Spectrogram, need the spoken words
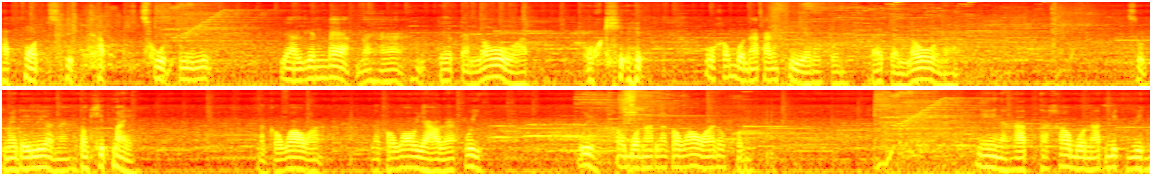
ครับหมดสุดครับสูตรนี้ อย่าเรียนแบบนะฮะ เจอแต่โล่ครับ โอเค โอ้เขาบนหน้าทั้งทีอะทุกคน ได้แต่โล่นะครับสุดไม่ได้เรื่องนะ ต้องคิดใหม่ แล้วก็ว่าวอะแล้วก็ว่าวยาวแล้ว อุ้ย อุ้ย เข้าโบนัสแล้วก็ว่าวอะทุกคน นี่นะครับ ถ้าเข้าโบนัสบิ๊กวิน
